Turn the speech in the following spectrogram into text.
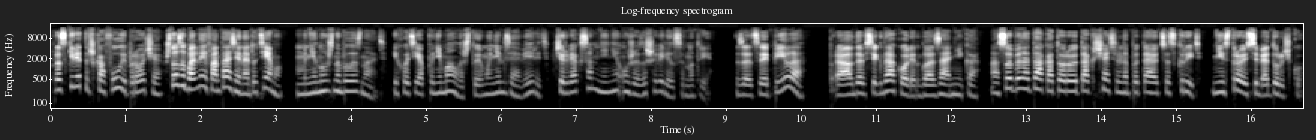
Про скелеты в шкафу и прочее. Что за больные фантазии на эту тему? Мне нужно было знать. И хоть я понимала, что ему нельзя верить, червяк сомнения уже зашевелился внутри. «Зацепила?» Правда всегда колет глаза Ника. Особенно та, которую так тщательно пытаются скрыть. Не строю себя дурочку.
